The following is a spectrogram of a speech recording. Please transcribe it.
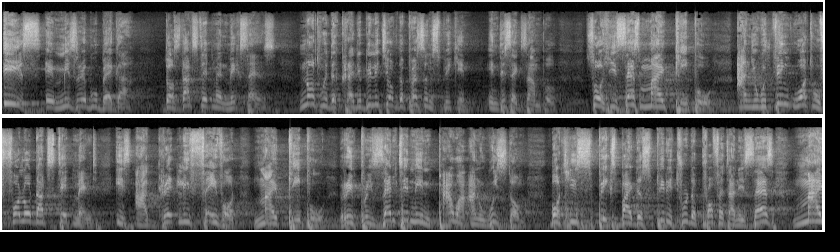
is a miserable beggar. Does that statement make sense? Not with the credibility of the person speaking in this example. So he says, my people, and you would think what will follow that statement is are greatly favored. My people representing me in power and wisdom. But he speaks by the spirit through the prophet and he says, my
